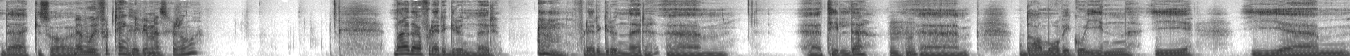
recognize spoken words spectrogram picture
Det er ikke så Men hvorfor tenker vi mennesker sånn, da? Nei, det er flere grunner, flere grunner eh, til det. Ehm, da må vi gå inn i, i um,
